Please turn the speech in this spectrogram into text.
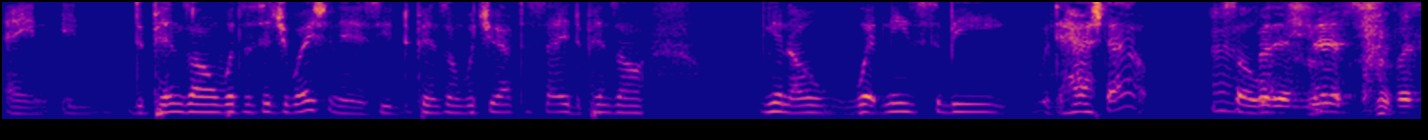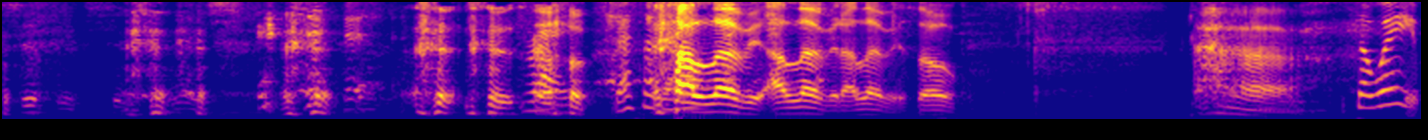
and it depends on what the situation is. It depends on what you have to say. Depends on you know what needs to be hashed out. So But in this specific situation, so, Right. That's okay. I love it. I love it. I love it. So, ah, So wait,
